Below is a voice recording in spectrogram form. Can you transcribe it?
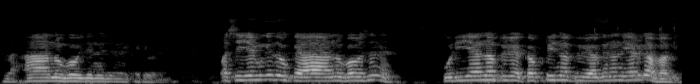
એટલે આ અનુભવ જેને જેને કર્યો પછી એમ કીધું કે આ અનુભવ છે ને, કુડિયા ન પીવે, કપટી ન પીવે, અજ્ઞાની અરગા ભાગે.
